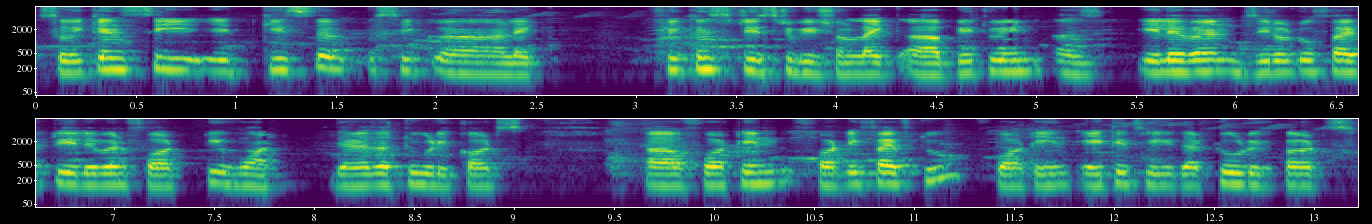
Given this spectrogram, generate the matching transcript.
So we can see it gives the uh, like frequency distribution like uh, between uh, 11025 to 1141 there are the two records. Uh, 1445 to 1483 the two records.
